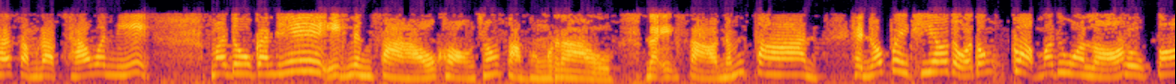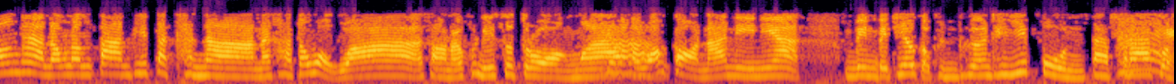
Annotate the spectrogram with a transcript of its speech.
ค่ะสำหรับเช้าวันนี้มาดูกันที่อีกหนึ่งสาวของช่องสามของเรานางเอกสาวน้ำตาล เห็นว่าไปเที่ยวแต่ว่าต้องกลับมาด่วนเหรอ ถูกต้องค่ะน้องน้ำตาลพิตักคณานะคะ ต้องบอกว่าสาวน้อยคนนี้สตรองมากค่ะเพราะว่าก่อนหน้านี้เนี่ยบินไปเที่ยวกับเพื่อนๆที่ญี่ปุ่น แต่ใช่ปรากฏ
